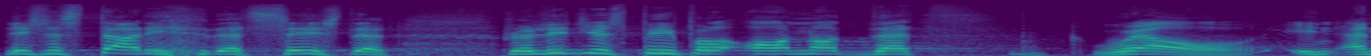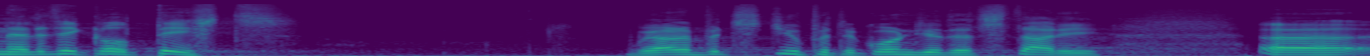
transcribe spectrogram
There's a study that says that religious people are not that well in analytical tests. We are a bit stupid according to that study. Uh,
